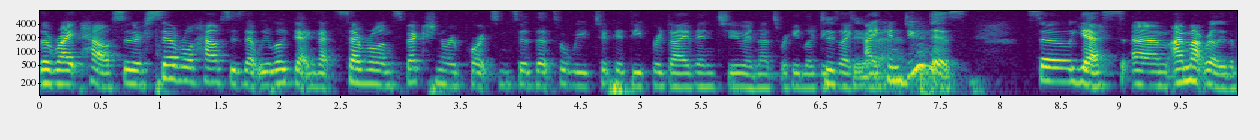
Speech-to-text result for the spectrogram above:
the right house. So there's several houses that we looked at and got several inspection reports, and so that's what we took a deeper dive into, and that's where he looked. To He's like, do I can do this. So yes, um, I'm not really the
